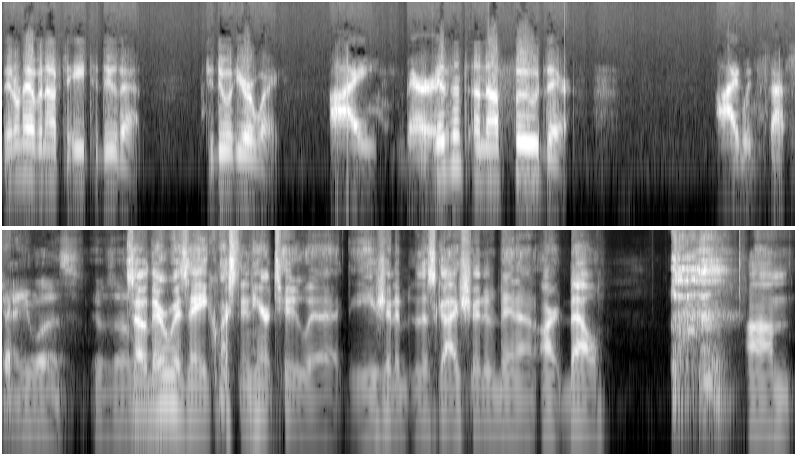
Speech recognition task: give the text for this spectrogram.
They don't have enough to eat to do that, to do it your way. I There bear isn't enough food there. I would not say Yeah, he was. It was. Um, So there was a question here too. Uh, you should have. This guy should have been on Art Bell. um,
